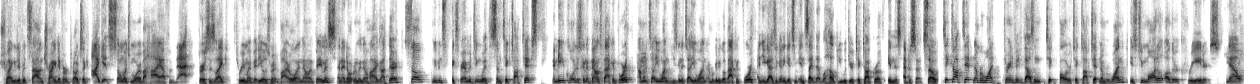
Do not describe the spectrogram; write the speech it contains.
trying a different style and trying a different approach. Like, I get so much more of a high off of that versus like three of my videos went viral and now I'm famous and I don't really know how I got there. So we've been experimenting with some TikTok tips. And me and Cole are just going to bounce back and forth. I'm going to tell you one, he's going to tell you one, and we're going to go back and forth. And you guys are going to get some insight that will help you with your TikTok growth in this episode. So, TikTok tip number one 350,000 tick follower TikTok tip number one is to model other creators. Huge. Now,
